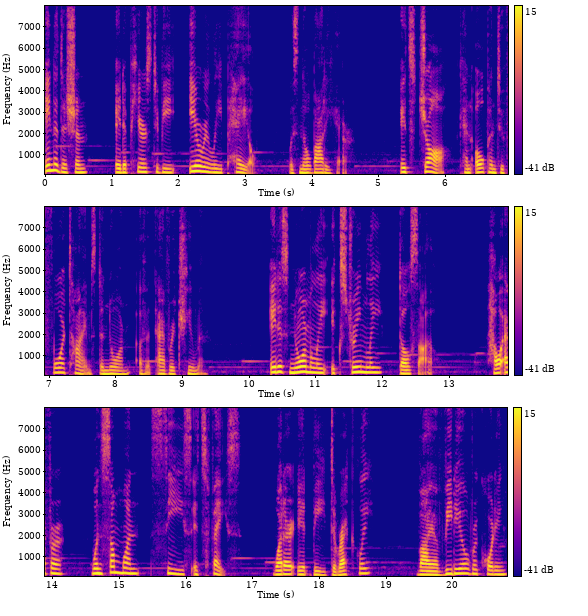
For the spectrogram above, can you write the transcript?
In addition, it appears to be eerily pale with no body hair. Its jaw can open to four times the norm of an average human. It is normally extremely docile. However, when someone sees its face, whether it be directly, via video recording,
